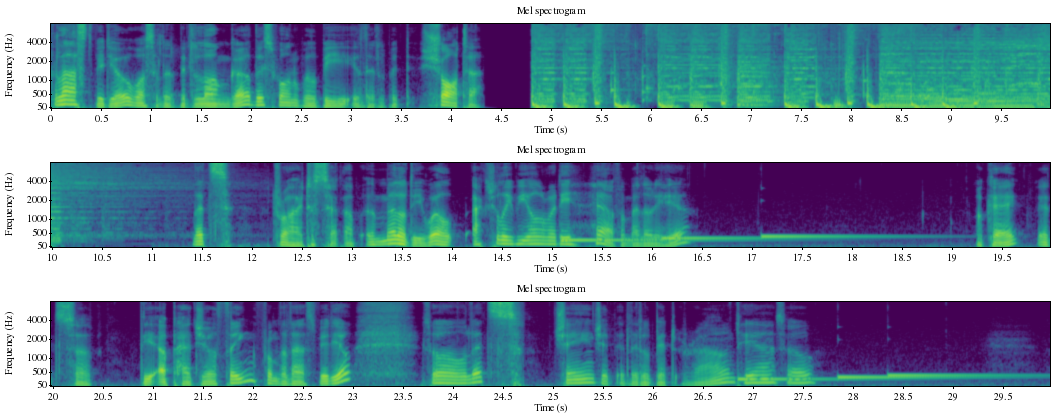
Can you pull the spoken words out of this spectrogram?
The last video was a little bit longer, this one will be a little bit shorter. Let's try to set up a melody. Well, actually we already have a melody here. Okay, it's uh, the arpeggio thing from the last video. So let's change it a little bit around here. So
